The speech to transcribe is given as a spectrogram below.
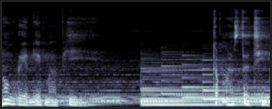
ห้องเรียน MRP กับ Master T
